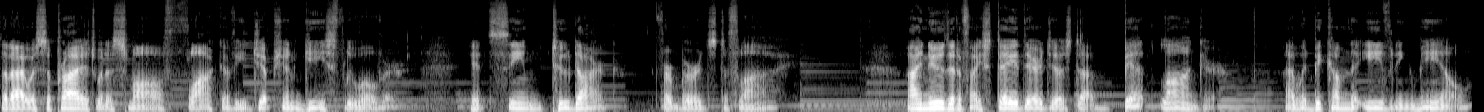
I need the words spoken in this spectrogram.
that I was surprised when a small flock of Egyptian geese flew over. It seemed too dark for birds to fly. I knew that if I stayed there just a bit longer, I would become the evening meal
